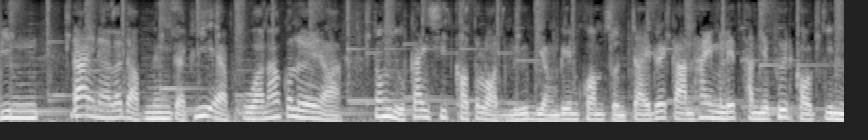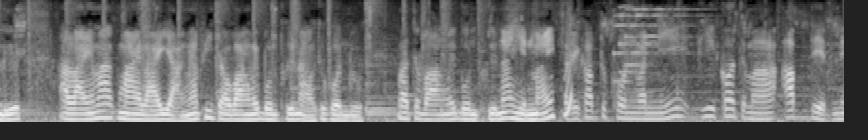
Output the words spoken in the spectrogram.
บินได้ในระดับหนึ่งแต่พี่แอบกลัวนะก็เลยอะ ต้องอยู่ใกล้ชิดเขาตลอดหรือเบี่ยงเบนความสนใจด้วยการให้เมล็ดธัญพืชเขากินหรืออะไรมากมายหลายอย่างนะพี่จะวางไว้บนพื้นเอาทุกคนดู ว่าจะวางไว้บนพื้นหน่าเห็นไหมสวัสดีครับทุกคนวันนี้พี่ก็จะมาอัปเดตใน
